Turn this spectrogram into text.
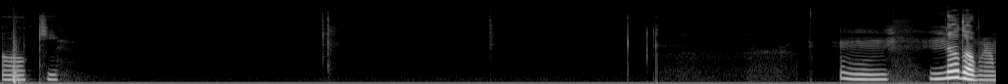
Oki. Mm, no dobra,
